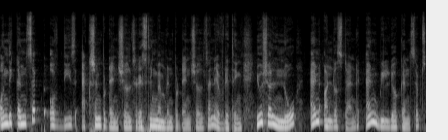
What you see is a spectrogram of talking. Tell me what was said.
On the concept of these action potentials, resting membrane potentials, and everything, you shall know and understand and build your concepts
